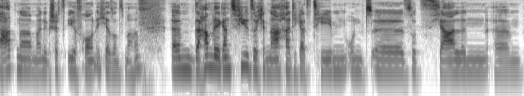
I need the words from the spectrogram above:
Geschäftspartner, meine Geschäftsehefrau und ich ja sonst machen, ähm, da haben wir ganz viel solche Nachhaltigkeitsthemen und äh, sozialen ähm,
